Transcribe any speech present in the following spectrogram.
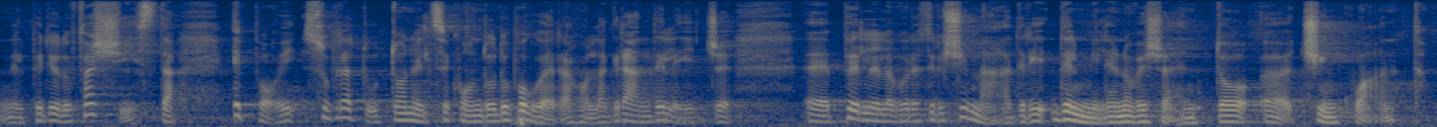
nel periodo fascista e poi soprattutto nel secondo dopoguerra con la grande legge eh, per le lavoratrici madri del 1950.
